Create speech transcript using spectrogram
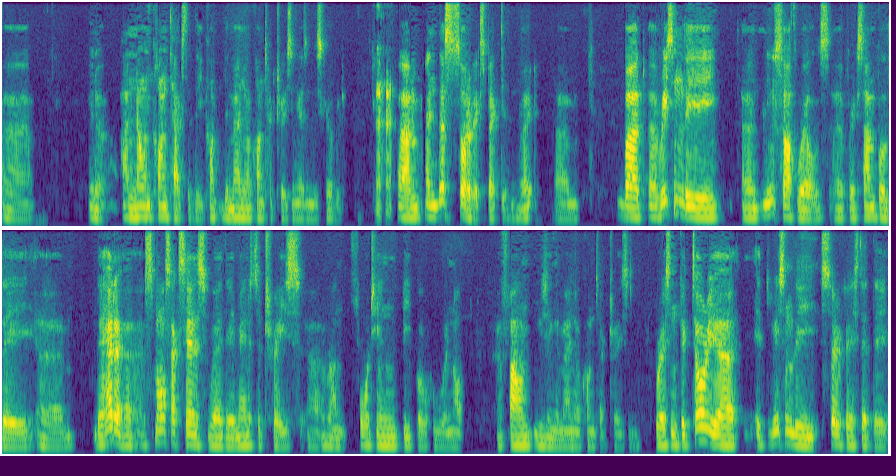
uh, you know, unknown contacts that the, the manual contact tracing hasn't discovered. Mm-hmm. Um, and that's sort of expected, right? Um, but uh, recently, uh, New South Wales, uh, for example, they um, they had a, a, small success where they managed to trace uh, around 14 people who were not uh, found using the manual contact tracing. Whereas in Victoria, it recently surfaced that they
